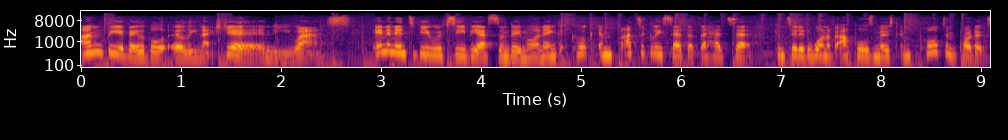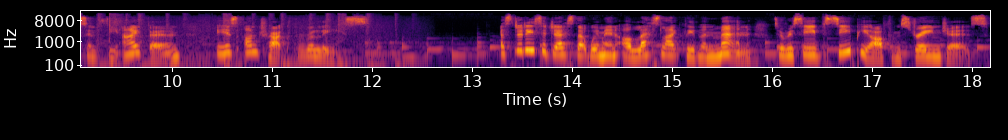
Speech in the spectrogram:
and be available early next year in the US. In an interview with CBS Sunday Morning, Cook emphatically said that the headset, considered one of Apple's most important products since the iPhone, is on track for release. A study suggests that women are less likely than men to receive CPR from strangers.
